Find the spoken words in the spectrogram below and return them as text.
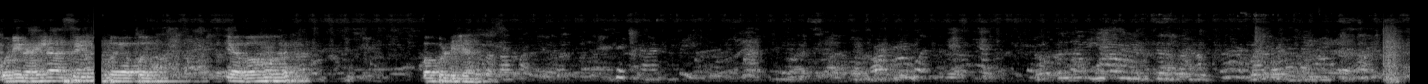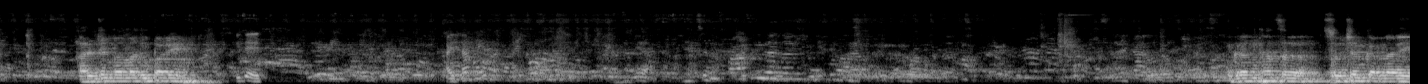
कोणी राहिला असेल आपण या बाबूवर बापडीला अर्जुन मामा दुपारे. किती आहेत. ग्रंथाचं सूचन करणारे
